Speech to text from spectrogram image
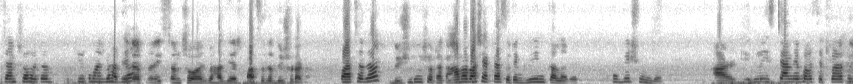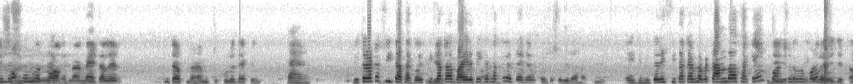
স্ট্যান্ড সহ এটা কীরকম আসবে এটা আপনার স্টান শো আসবে হাদিয়া পাঁচ হাজার দুইশো টাকা। পাঁচ হাজার? দুইশো দুইশো টাকা। আমার বাসায় একটা আছে ওটা গ্রিন কালারের খুবই সুন্দর। আর এগুলো স্ট্যান্ড এভাবে সেট করা রাখলে কিন্তু সুন্দর সম্পূর্ণ থাকে। আপনার মেটালের এটা আপনার আমি একটু খুলে দেখেন হ্যাঁ। ভিতরে একটা ফিতা থাকে। ওই ফিতাটা বাইরে থেকে থাকলে তাহলে খুলতে সুবিধা হয়। এই যে ভিতরে ফিতাটা এভাবে টান দেওয়া থাকে আপনি উপরে এই যে টান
